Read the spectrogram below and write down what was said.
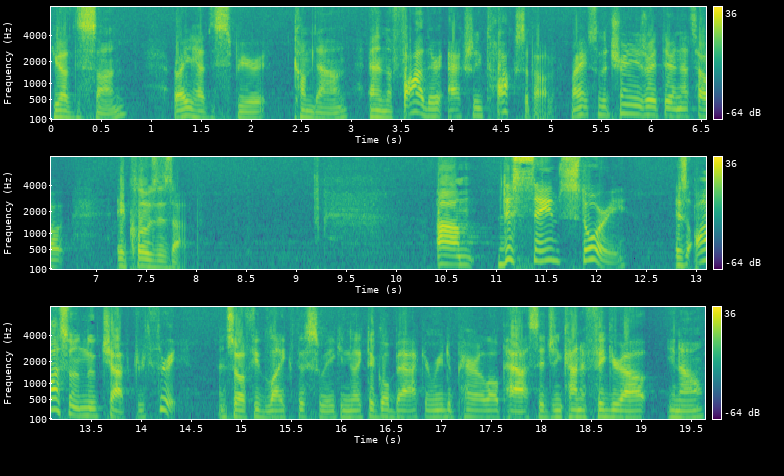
you have the Son, right? You have the Spirit come down, and the Father actually talks about him, right? So the Trinity is right there, and that's how it closes up. Um, this same story is also in Luke chapter 3. And so if you'd like this week and you'd like to go back and read a parallel passage and kind of figure out, you know,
